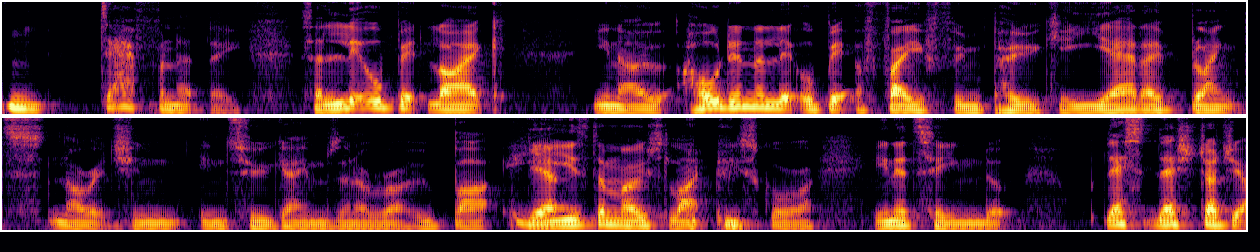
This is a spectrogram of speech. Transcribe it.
Hmm. Definitely. It's a little bit like, you know, holding a little bit of faith in Pukki. Yeah, they've blanked Norwich in, in two games in a row, but he Yeah. is the most likely scorer in a team that let's let's judge it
